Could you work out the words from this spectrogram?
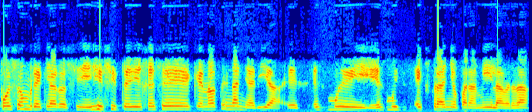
Pues hombre, claro, si, si te dijese que no te engañaría, es, es, muy, es muy extraño para mí, la verdad,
